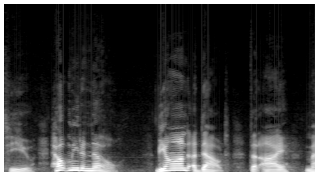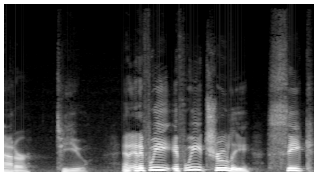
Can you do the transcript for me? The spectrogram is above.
to you. Help me to know beyond a doubt that I matter to you. And, and if, we, if we truly seek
